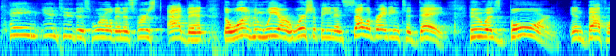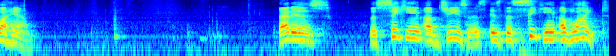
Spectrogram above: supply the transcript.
came into this world in his first advent, the one whom we are worshiping and celebrating today, who was born in Bethlehem. That is, the seeking of Jesus is the seeking of light.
